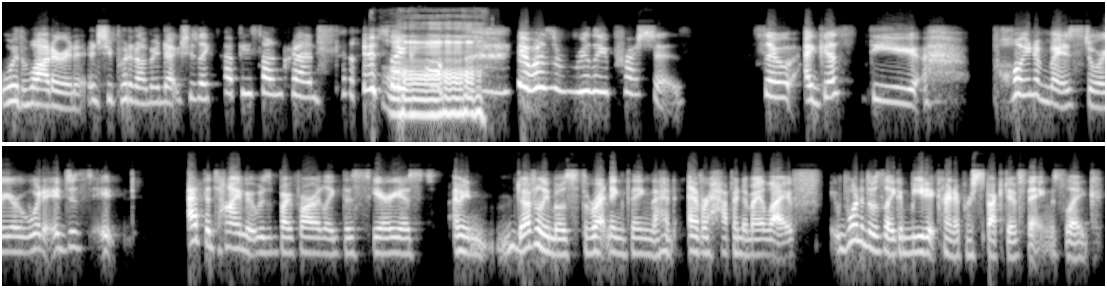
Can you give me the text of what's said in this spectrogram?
with water in it and she put it on my neck. She's like happy songkran. It's like oh, it was really precious so I guess the point of my story or what it just it at the time it was by far like the scariest I mean, definitely most threatening thing that had ever happened in my life. One of those like immediate kind of perspective things, like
